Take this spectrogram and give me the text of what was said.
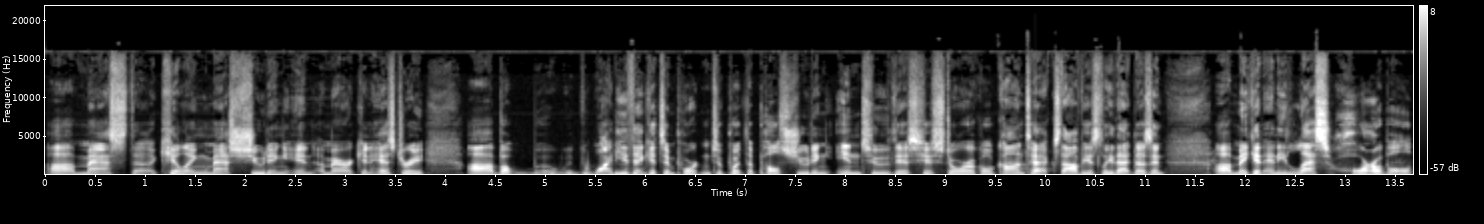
uh, mass uh, killing, mass shooting in American history. But w- why do you think it's important to put the Pulse shooting into this historical context? Obviously, that doesn't uh, make it any less horrible.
